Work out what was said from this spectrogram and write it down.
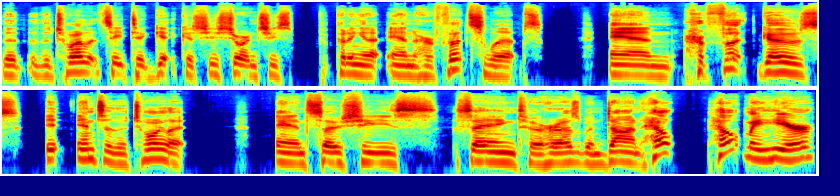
the, the toilet seat to get because she's short and she's putting it and her foot slips, and her foot goes into the toilet. And so she's saying to her husband, Don, help, help me here.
